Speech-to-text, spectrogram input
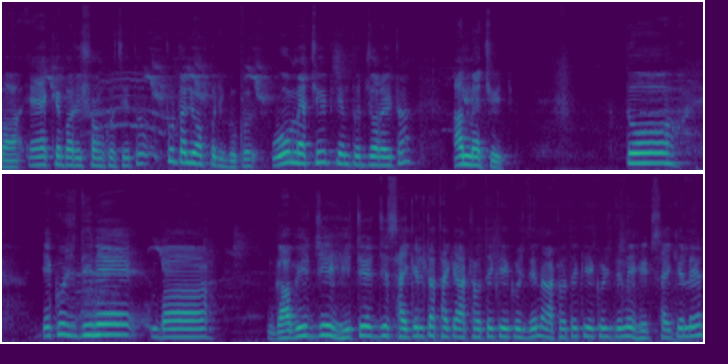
বা একেবারে সংকুচিত টোটালি অপরিপক্ক। ও ম্যাচুইড কিন্তু জ্বরটা আনম্যাচুইড তো একুশ দিনে বা গাভীর যে হিটের যে সাইকেলটা থাকে, আঠারো থেকে একুশ দিন, আঠারো থেকে একুশ দিনে হিট সাইকেলের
